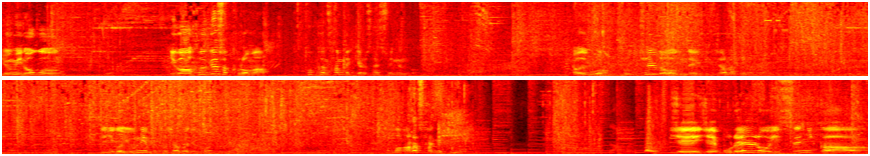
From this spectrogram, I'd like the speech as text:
유미 노궁. 이거 흑요석 크로마. 토큰 300개로 살 수 있는 거. 야, 근데 뭐, 킬도 없는데 괜찮았더라. 근데 이거 유미부터 잡아야 될 것 같아. 뭐 알아서 하겠지 뭐. 이제 이제 모렐로 있으니까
